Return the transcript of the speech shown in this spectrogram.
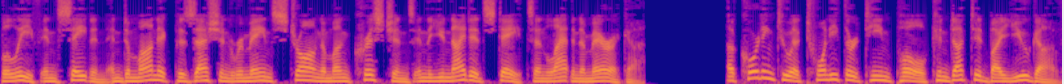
Belief in Satan and demonic possession remains strong among Christians in the United States and Latin America. According to a 2013 poll conducted by YouGov,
